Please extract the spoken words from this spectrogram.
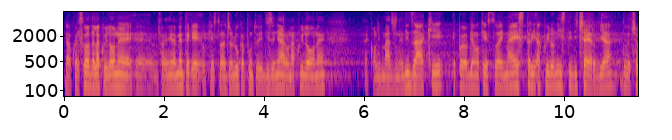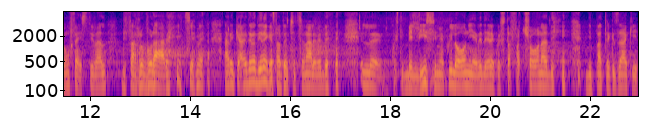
No, quella cosa dell'aquilone eh, mi fa venire in mente che ho chiesto a Gianluca appunto di disegnare un aquilone con l'immagine di Zacchi e poi abbiamo chiesto ai maestri aquilonisti di Cervia, dove c'è un festival, di farlo volare insieme a Riccardo. Devo dire che è stato eccezionale vedere il, questi bellissimi aquiloni e vedere questa facciona di, di Patrick Zacchi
